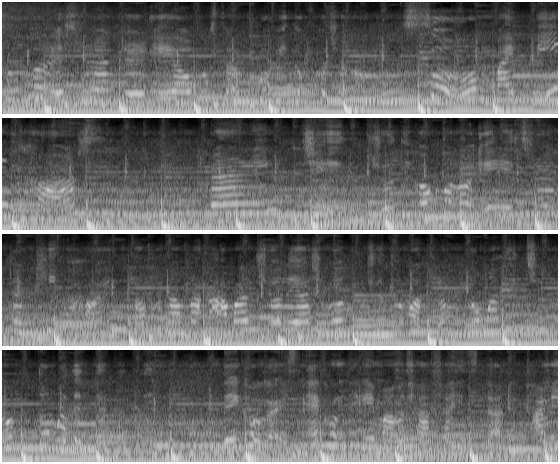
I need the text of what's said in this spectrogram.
সুন্দর রেস্টুরেন্টের এই অবস্থা খুবই দুঃখজনক। সো মাই পিঙ্ক হার্স প্যারিং যদি কখনো এই রেস্টুরেন্টটা ঠিক হয়, তখন আমরা আবার চলে আসব শুধুমাত্র তোমাদের জন্য তোমাদের দেখাতে। দেখো গাইস এখন থেকে মানুষ আসা স্টার্ট আমি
